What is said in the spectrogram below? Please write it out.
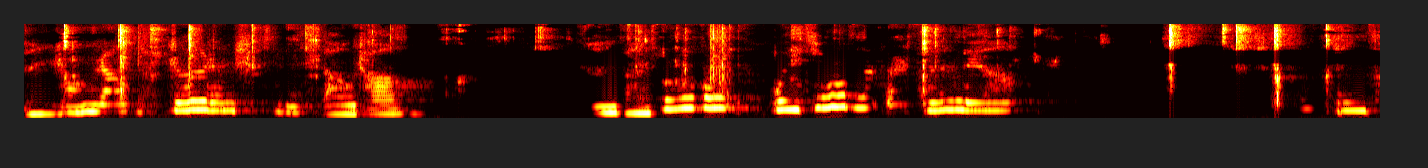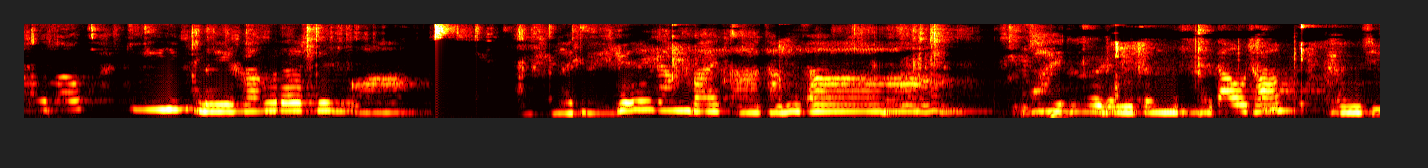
纷扰扰这人生的道场。反反复复为情字而思量，走走回忆美好的时光，来岁月染白发苍苍。在这人生的道场，看尽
